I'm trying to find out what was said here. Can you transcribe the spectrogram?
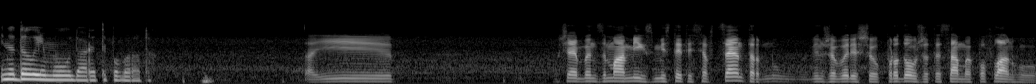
І не дали йому ударити по воротах. Та і. Хоча Бензема міг зміститися в центр, ну, він же вирішив продовжити саме по флангу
